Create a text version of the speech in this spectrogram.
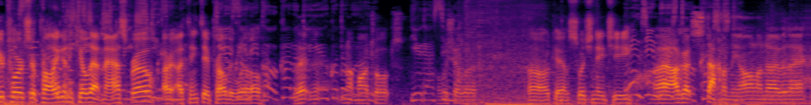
Your torps are probably gonna kill that mass, bro. Or I think they probably will. That- that- not my torps. I wish I were. Oh, okay. I'm switching HE. Well, ah, I got stuck on the island over there.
